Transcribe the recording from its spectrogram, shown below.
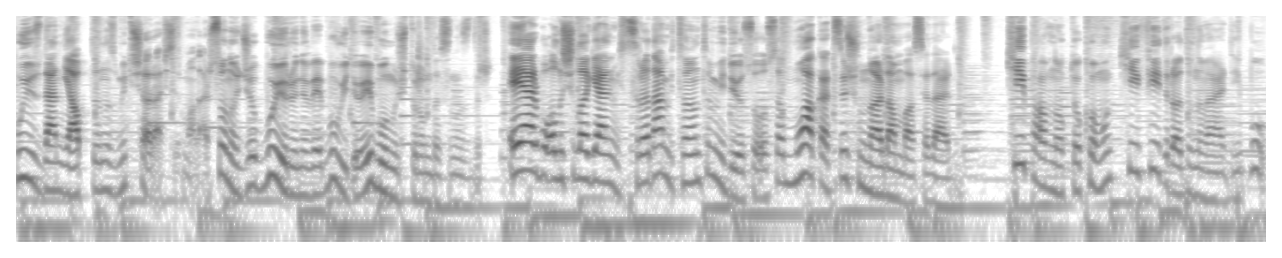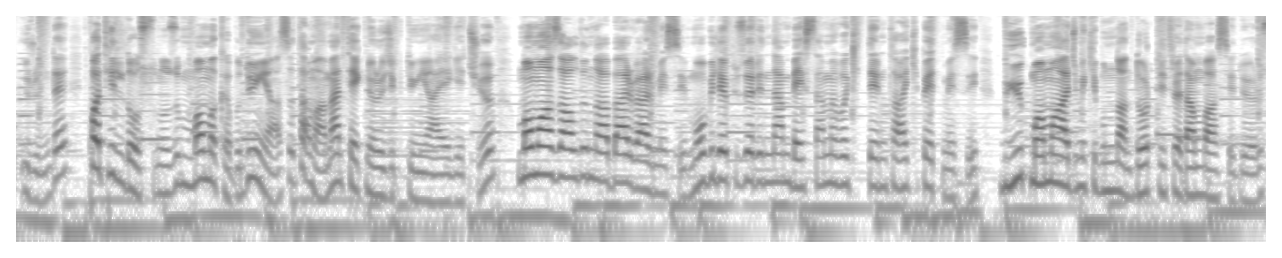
Bu yüzden yaptığınız müthiş araştırmalar sonucu bu ürünü ve bu videoyu bulmuş durumdasınızdır. Eğer bu alışılagelmiş sıradan bir tanıtım videosu olsa muhakkak size şunlardan bahsederdim. Keepav.com'un Keyfeeder adını verdiği bu üründe patil dostunuzun mama kabı dünyası tamamen teknolojik dünyaya geçiyor. Mama azaldığında haber vermesi, mobil app üzerinden beslenme vakitlerini takip etmesi, büyük mama hacmi ki bundan 4 litreden bahsediyoruz.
